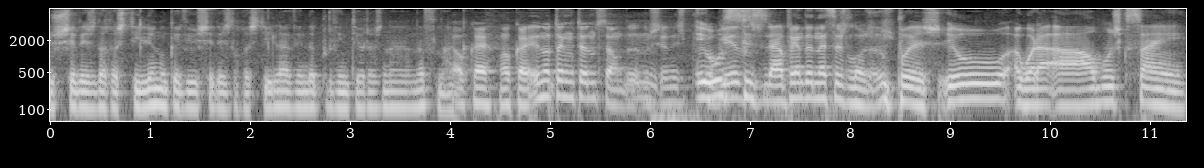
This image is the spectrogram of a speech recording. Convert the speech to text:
os, CDs da Rastilha, nunca vi os CDs da Rastilha à venda por 20 euros na, na Fnac. Ok, ok. Eu não tenho muita noção de- dos CDs Eu, portugueses se- à venda nessas lojas. Pois, eu. Agora há álbuns que saem,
